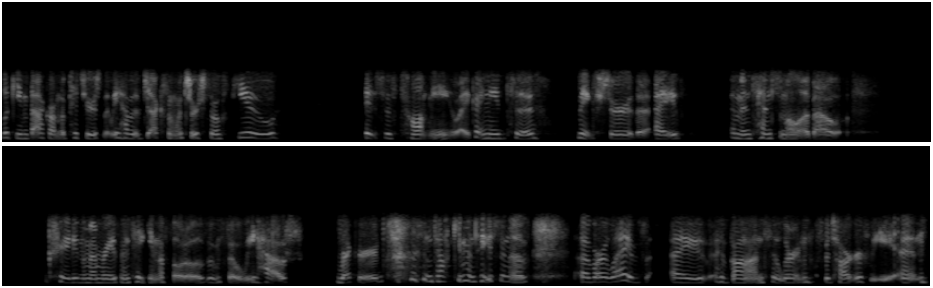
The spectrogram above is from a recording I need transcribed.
looking back on the pictures that we have of Jackson, which are so few, it's just taught me like I need to make sure that I am intentional about creating the memories and taking the photos. And so we have records and documentation of of our lives. I have gone on to learn photography and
